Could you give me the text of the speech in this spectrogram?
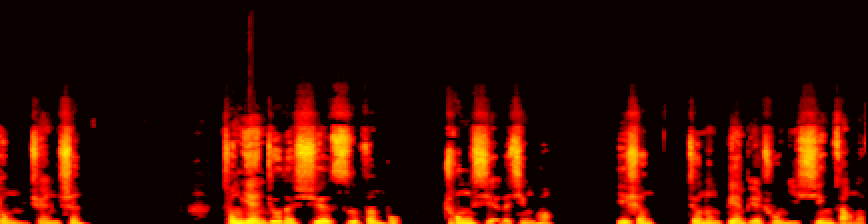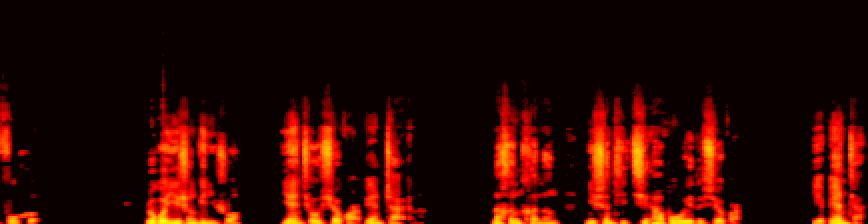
动全身。从研究的血丝分布。充血的情况，医生就能辨别出你心脏的负荷。如果医生跟你说眼球血管变窄了，那很可能你身体其他部位的血管也变窄。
